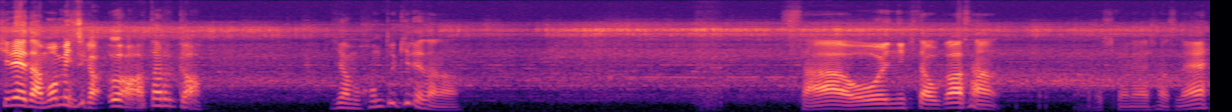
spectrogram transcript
綺麗だ。もみじが。うわ当たるか。いやもうほんと綺麗だな。さあ応援に来たお母さん。よろしくお願いしますね。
